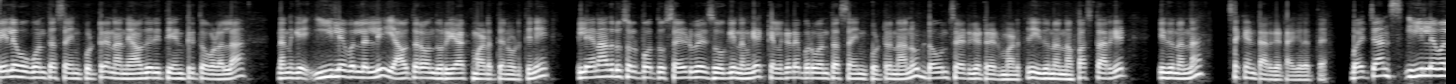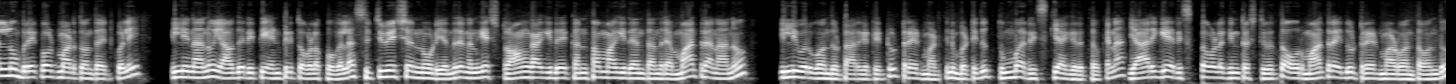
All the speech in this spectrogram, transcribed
ಮೇಲೆ ಹೋಗುವಂತ ಸೈನ್ ಕೊಟ್ರೆ ನಾನು ಯಾವುದೇ ರೀತಿ ಎಂಟ್ರಿ ತಗೊಳ್ಳಲ್ಲ ನನಗೆ ಈ ಲೆವೆಲ್ ಅಲ್ಲಿ ಯಾವ ತರ ಒಂದು ರಿಯಾಕ್ಟ್ ಮಾಡುತ್ತೆ ನೋಡ್ತೀನಿ. ಇಲ್ಲಿ ಏನಾದರೂ ಸ್ವಲ್ಪ ಹೊತ್ತು ಸೈಡ್ ವೈಸ್ ಹೋಗಿ ನನಗೆ ಕೆಳಗಡೆ ಬರುವಂಥ ಸೈನ್ ಕೊಟ್ಟರೆ ನಾನು ಡೌನ್ ಸೈಡ್ಗೆ ಟ್ರೇಡ್ ಮಾಡ್ತೀನಿ. ಇದು ನನ್ನ ಫಸ್ಟ್ ಟಾರ್ಗೆಟ್ ಇದು ನನ್ನ ಸೆಕೆಂಡ್ ಟಾರ್ಗೆಟ್ ಆಗಿರುತ್ತೆ. ಬೈ ಚಾನ್ಸ್ ಈ ಲೆವೆಲ್ನು ಬ್ರೇಕ್ಔಟ್ ಮಾಡ್ತು ಅಂತ ಇಟ್ಕೊಳ್ಳಿ. ಇಲ್ಲಿ ನಾನು ಯಾವುದೇ ರೀತಿ ಎಂಟ್ರಿ ತೊಗೊಳಕ್ಕೆ ಹೋಗಲ್ಲ. ಸಿಚುವೇಶನ್ ನೋಡಿ ಅಂದರೆ ನನಗೆ ಸ್ಟ್ರಾಂಗ್ ಆಗಿದೆ ಕನ್ಫರ್ಮ್ ಆಗಿದೆ ಅಂತಂದರೆ ಮಾತ್ರ ನಾನು ಇಲ್ಲಿವರೆಗೂ ಒಂದು ಟಾರ್ಗೆಟ್ ಇಟ್ಟು ಟ್ರೇಡ್ ಮಾಡ್ತೀನಿ. ಬಟ್ ಇದು ತುಂಬ ರಿಸ್ಕಿ ಆಗಿರುತ್ತೆ ಓಕೆನಾ ಯಾರಿಗೆ ರಿಸ್ಕ್ ತೊಗೊಳಕ್ಕೆ ಇಂಟ್ರೆಸ್ಟ್ ಇರುತ್ತೋ ಅವ್ರು ಮಾತ್ರ ಇದು ಟ್ರೇಡ್ ಮಾಡುವಂಥ ಒಂದು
